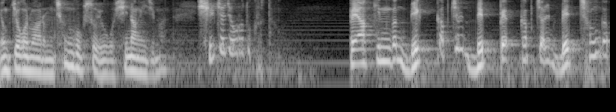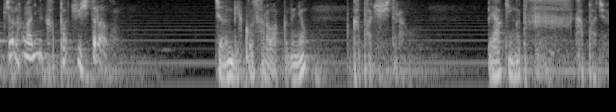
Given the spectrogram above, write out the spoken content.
영적으로 말하면 천국 소유고 신앙이지만 실제적으로도 그렇다 빼앗긴 건몇 값절 몇백 값절 몇천 값절 하나님이 갚아주시더라고. 저는 믿고 살아왔거든요. 갚아주시더라고 빼앗긴 거 다 갚아줘요.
